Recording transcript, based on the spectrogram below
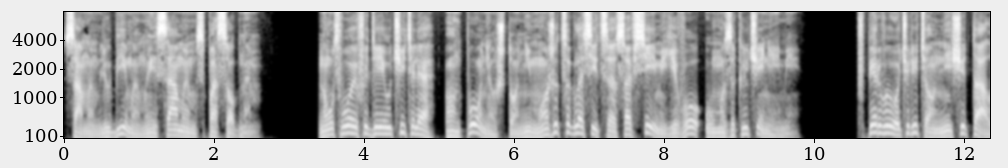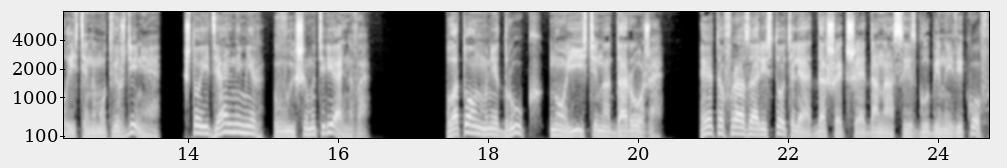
самым любимым и самым способным. Но усвоив идеи учителя, он понял, что не может согласиться со всеми его умозаключениями. В первую очередь он не считал истинным утверждение, что идеальный мир выше материального. «Платон мне друг, но истина дороже». Эта фраза Аристотеля, дошедшая до нас из глубины веков,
